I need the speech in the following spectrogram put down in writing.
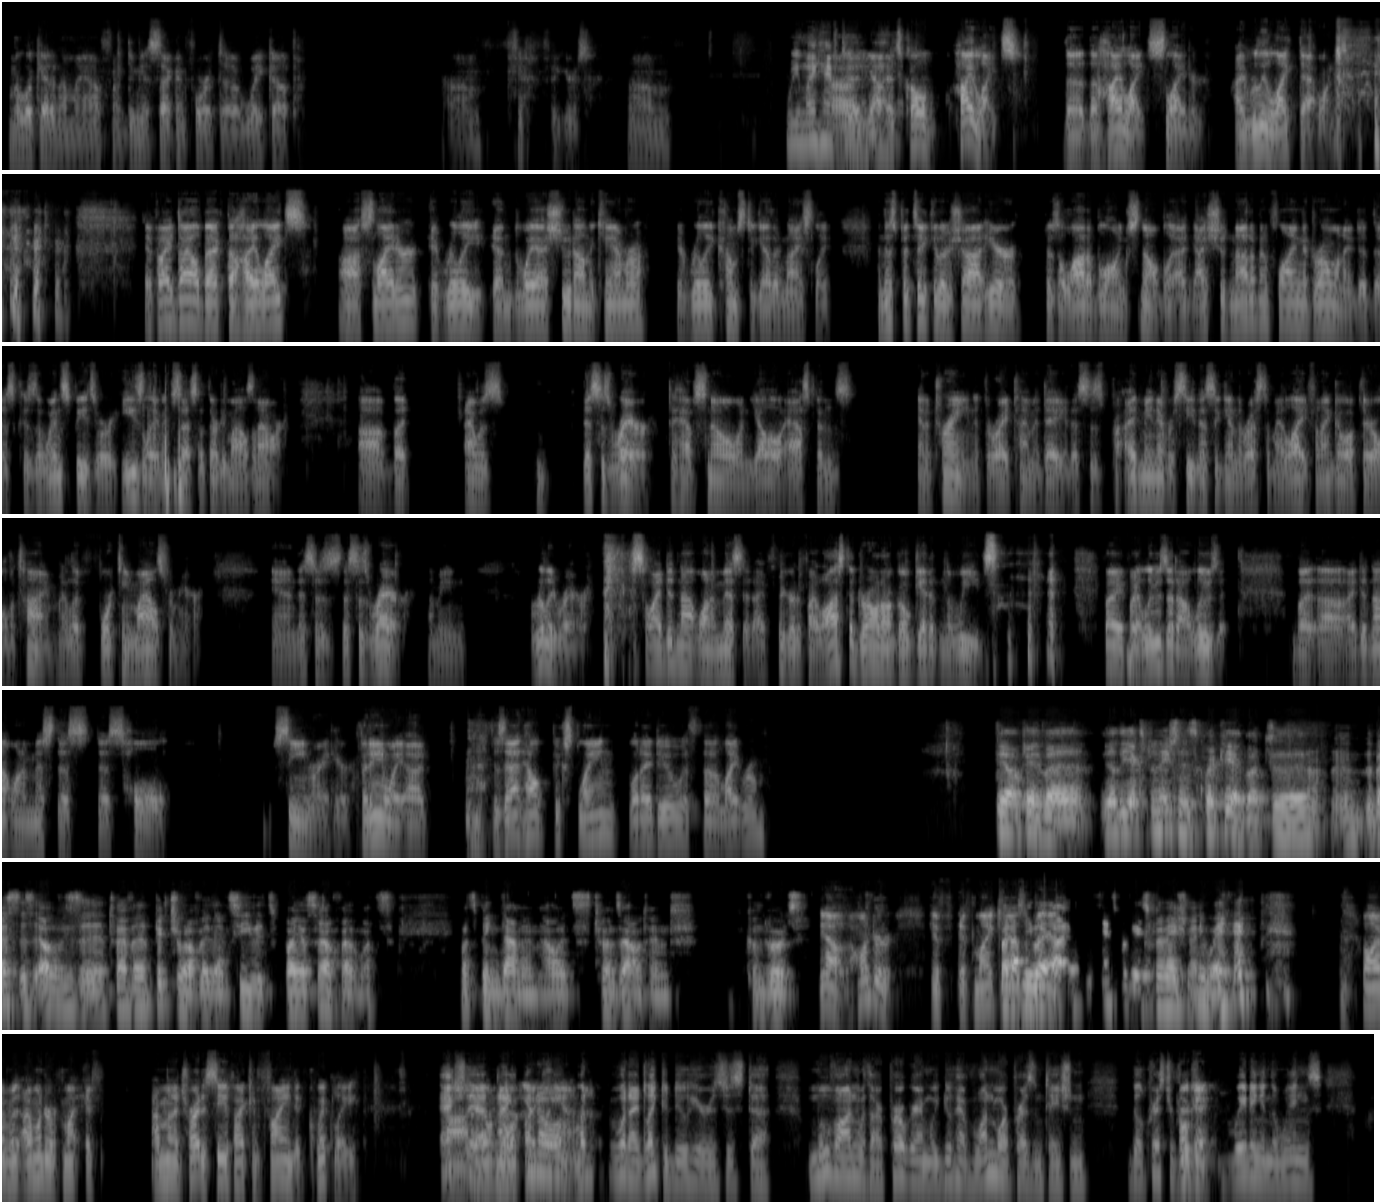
I'm gonna look at it on my iPhone. Give me a second for it to wake up. Um, yeah, figures. Um, we might have to. uh, yeah, uh, it's called highlights. The the highlight slider. I really like that one. if I dial back the highlights uh, slider, it really, and the way I shoot on the camera, it really comes together nicely. And this particular shot here, there's a lot of blowing snow. I, I should not have been flying a drone when I did this because the wind speeds were easily in excess of 30 miles an hour. Uh, but I was, this is rare to have snow and yellow aspens and a train at the right time of day. This is, I may never see this again the rest of my life. And I go up there all the time. I live 14 miles from here. And this is, this is rare. I mean, really rare. so I did not want to miss it. I figured if I lost the drone, I'll go get it in the weeds. if, I, if I lose it, I'll lose it. But uh, I did not want to miss this, this whole scene right here. But anyway, uh, does that help explain what I do with uh, Lightroom? Yeah, okay, but yeah, the explanation is quite clear. But uh, the best is always uh, to have a picture of it and see it by yourself uh, what's what's being done and how it turns out and converts. Yeah, I wonder if if Mike but has anyway, a minute. I, thanks for the explanation. Anyway, well, I, w- I wonder if my if I'm going to try to see if I can find it quickly. Actually, I don't know I, if you I know can. what, what I'd like to do here is just uh, move on with our program. We do have one more presentation. Bill Christopher Okay. waiting in the wings.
